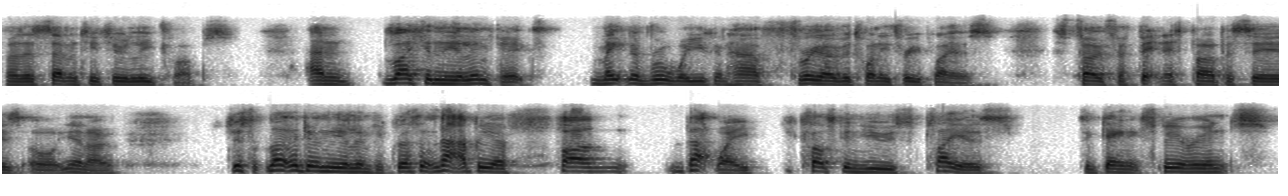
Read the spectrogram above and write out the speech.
for the 72 league clubs, and like in the Olympics, make the rule where you can have three over 23 players. So for fitness purposes, or you know, just like they do in the Olympics. I think that'd be a fun. That way, clubs can use players to gain experience,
